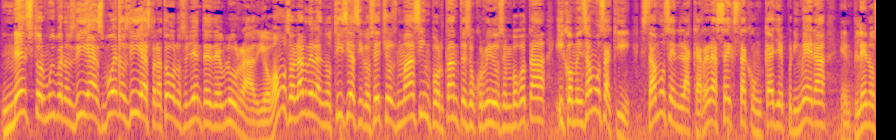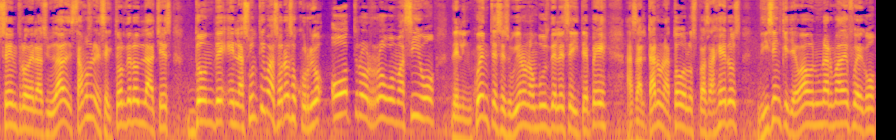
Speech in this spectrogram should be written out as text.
Néstor, muy buenos días, buenos días para todos los oyentes de Blue Radio. Vamos a hablar de las noticias y los hechos más importantes ocurridos en Bogotá y comenzamos aquí. Estamos en la carrera sexta con calle primera, en pleno centro de la ciudad. Estamos en el sector de los Laches, donde en las últimas horas ocurrió otro robo masivo. Delincuentes se subieron a un bus del SITP, asaltaron a todos los pasajeros, dicen que llevaban un arma de fuego.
